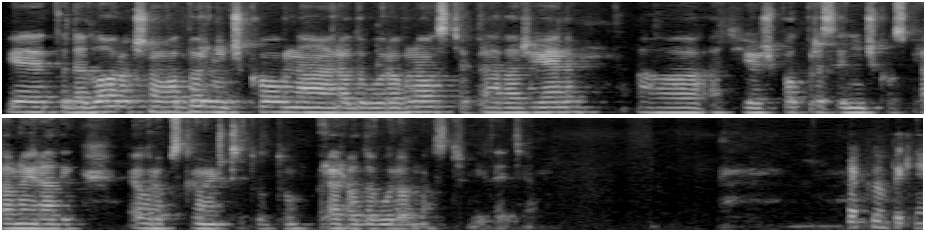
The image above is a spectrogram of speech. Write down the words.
Je teda dlhoročnou odborníčkou na rodovú rovnosť a práva žien a tiež podpredsedničkou správnej rady Európskeho inštitútu pre rodovú rovnosť. Vítejte. Ďakujem pekne.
